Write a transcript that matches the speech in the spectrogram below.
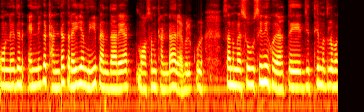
ਉਹਨੇ ਦਿਨ ਇੰਨੀ ਕੁ ਠੰਡਕ ਰਹੀ ਆ, ਮੀਂਹ ਪੈਂਦਾ ਰਿਹਾ, ਮੌਸਮ ਠੰਡਾ ਰਿਹਾ ਬਿਲਕੁਲ। ਸਾਨੂੰ ਮਹਿਸੂਸ ਹੀ ਨਹੀਂ ਹੋਇਆ ਤੇ ਜਿੱਥੇ ਮਤਲਬ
